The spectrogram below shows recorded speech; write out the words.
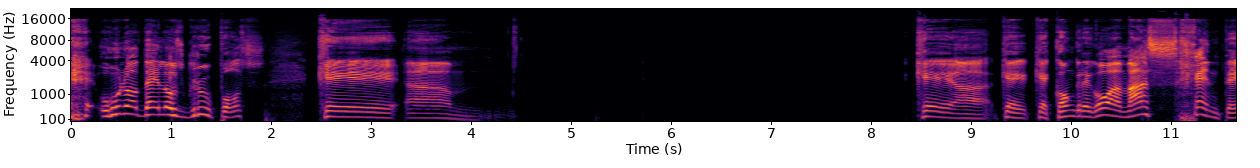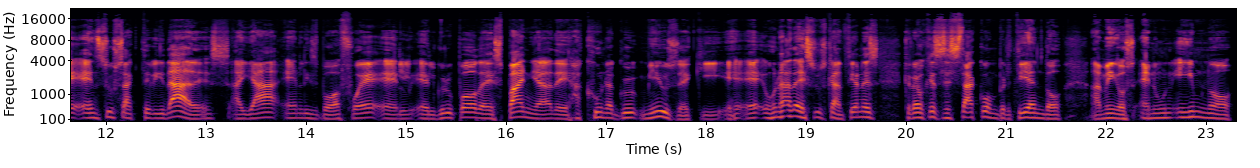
uno de los grupos que que, que, congregó a más gente en sus actividades allá en Lisboa fue el, grupo de España de Hakuna Group Music y eh, eh, una de sus canciones creo que se está convirtiendo, amigos, en un himno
